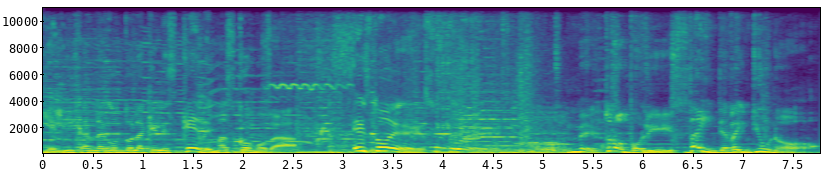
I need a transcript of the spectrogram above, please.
Y elijan la góndola que les quede más cómoda. Esto es Metrópolis 2021.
